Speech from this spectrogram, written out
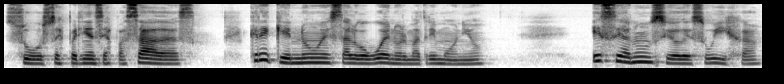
sus experiencias pasadas, cree que no es algo bueno el matrimonio, ese anuncio de su hija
